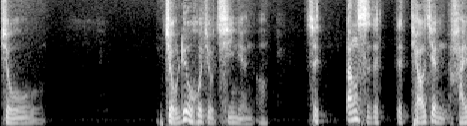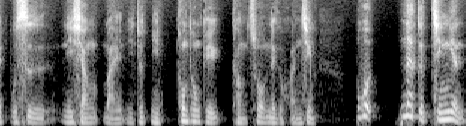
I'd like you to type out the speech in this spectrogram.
九九六或九七年啊，所以当时的的条件还不是你想买你就你通通可以 control 那个环境。不过那个经验，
